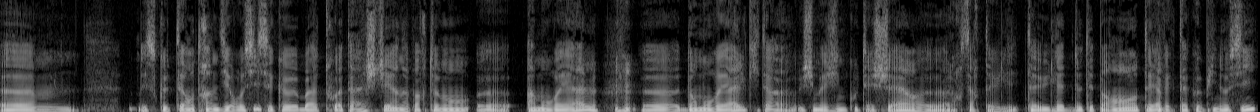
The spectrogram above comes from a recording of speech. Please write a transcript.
Euh, mais ce que tu es en train de dire aussi c'est que bah toi tu as acheté un appartement euh, à Montréal Mhm. euh, dans Montréal qui t'a j'imagine coûté cher euh, alors certes tu as eu t'as eu l'aide de tes parents t'es avec ta copine aussi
